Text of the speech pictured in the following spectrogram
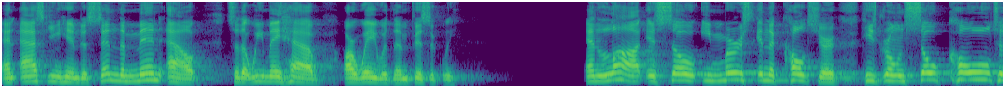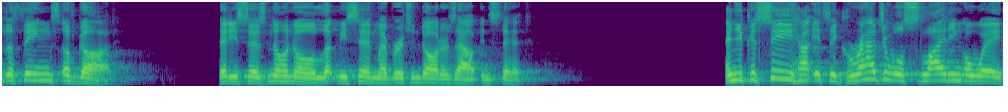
and asking him to send the men out so that we may have our way with them physically. And Lot is so immersed in the culture, he's grown so cold to the things of God that he says, No, no, let me send my virgin daughters out instead. And you can see how it's a gradual sliding away.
